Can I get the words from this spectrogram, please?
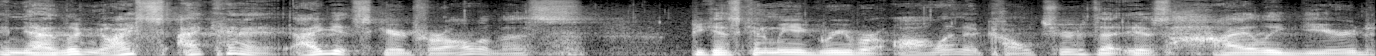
And I look and go, I, I kind of, I get scared for all of us because can we agree we're all in a culture that is highly geared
